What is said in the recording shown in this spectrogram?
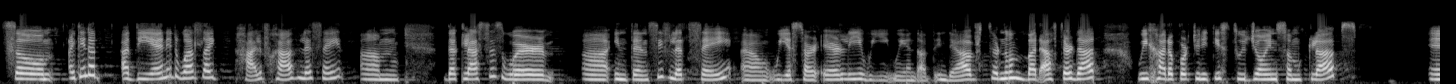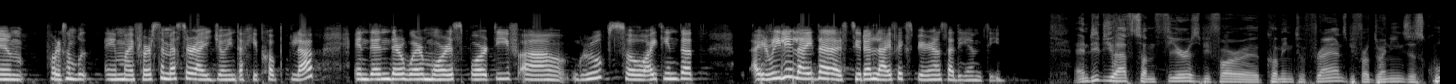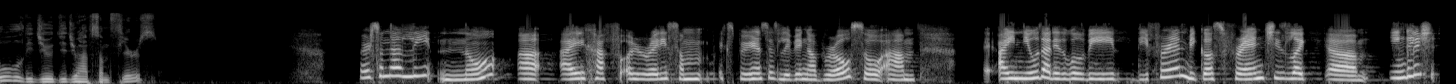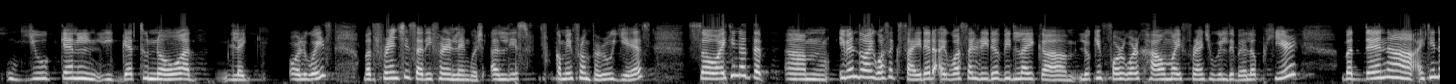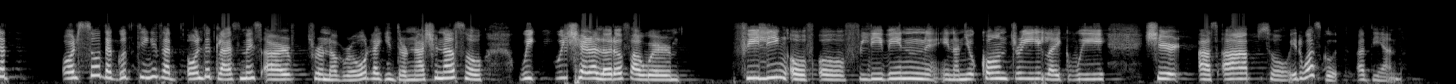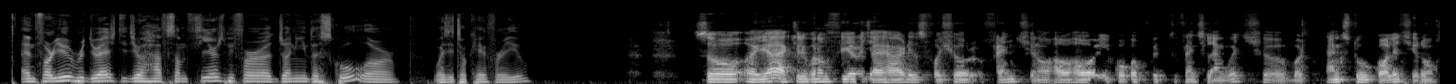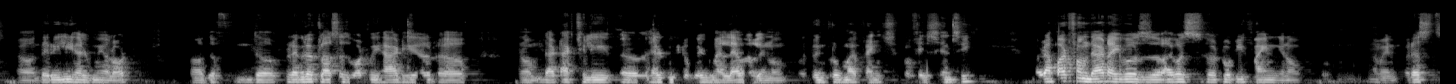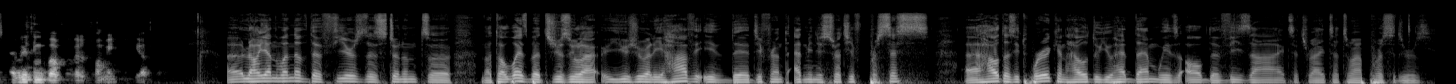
so I think that at the end it was like half half. Let's say um, the classes were uh, intensive. Let's say uh, we start early, we we end up in the afternoon, but after that we had opportunities to join some clubs um, for example, in my first semester, I joined a hip hop club, and then there were more sportive uh, groups. So I think that I really like the student life experience at IMT. And did you have some fears before uh, coming to France, before joining the school? Did you did you have some fears? Personally, no. Uh, I have already some experiences living abroad, so um, I knew that it will be different because French is like um, English. You can get to know it like always, but French is a different language. At least coming from Peru, yes. So I think that the, um, even though I was excited, I was a little bit like um, looking forward how my French will develop here. But then uh, I think that also the good thing is that all the classmates are from abroad, like international. So we we share a lot of our feeling of, of living in a new country like we share us up so it was good at the end And for you, Rudresh, did you have some fears before uh, joining the school, or was it okay for you? So uh, yeah, actually, one of the fear which I had is for sure French. You know how how I'll cope up with the French language. Uh, but thanks to college, you know, uh, they really helped me a lot. Uh, the the regular classes what we had here, uh, you know, that actually helped me to build my level. You know, to improve my French proficiency. But apart from that, I was I was totally fine. You know, I mean, rest everything worked well for me. Yeah. Uh, Lauriane, one of the fears the students, uh, not always, but usually, usually have is the different administrative process. Uh, how does it work, and how do you help them with all the visa, etc., etc., procedures?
